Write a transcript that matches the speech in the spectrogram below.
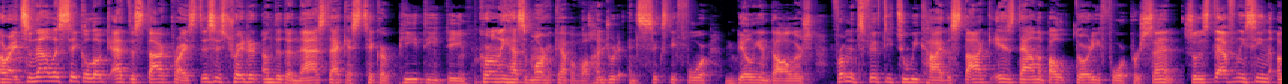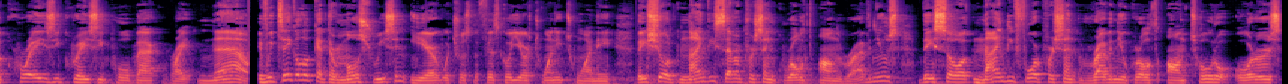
All right, so now let's take a look at the stock price. This is traded under the Nasdaq as ticker PDD. Currently has a market cap of 164 billion dollars. From its 52-week high, the stock is down about 34%. So it's definitely seen a crazy, crazy pullback right now. If we take a look at their most recent year, which was the fiscal year 2020, they showed 97% growth on revenues. They saw 94% revenue growth on total orders,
